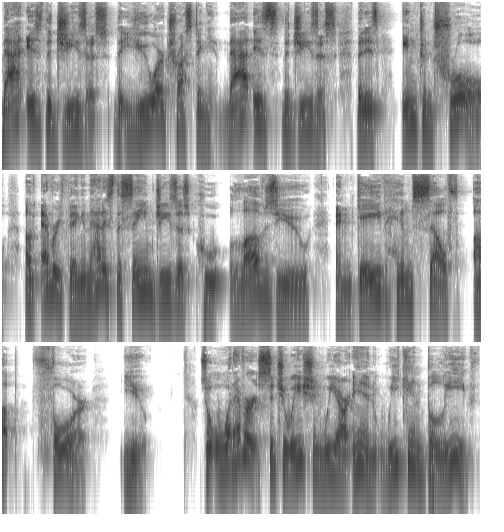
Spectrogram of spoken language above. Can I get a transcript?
That is the Jesus that you are trusting in. That is the Jesus that is in control of everything. And that is the same Jesus who loves you and gave himself up for you. So whatever situation we are in, we can believe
